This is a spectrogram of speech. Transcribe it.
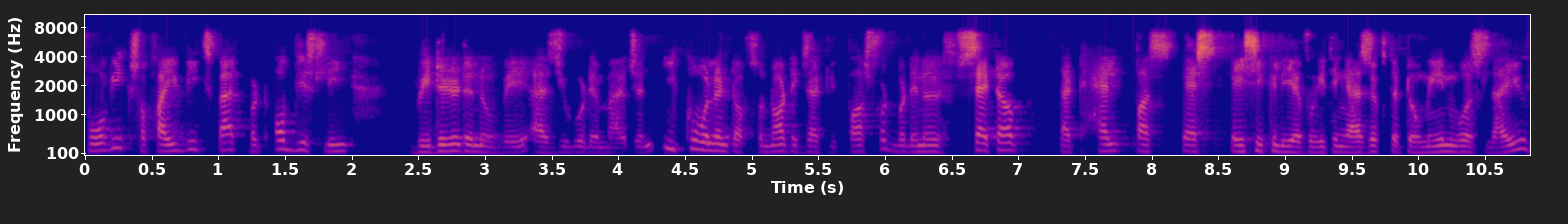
four weeks or five weeks back. But obviously, we did it in a way, as you would imagine, equivalent of, so not exactly password, but in a setup that help us test basically everything as if the domain was live.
